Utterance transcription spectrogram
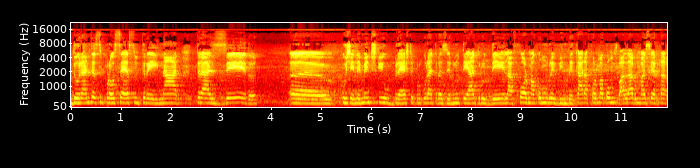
durante esse processo, treinar, trazer uh, os elementos que o Brecht procura trazer no teatro dele, a forma como reivindicar, a forma como falar uma certa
